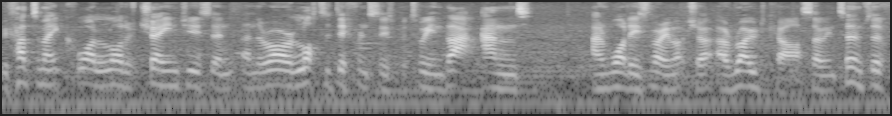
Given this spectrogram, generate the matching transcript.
we've had to make quite a lot of changes and, and there are a lot of differences between that and, and what is very much a, a road car. So in terms of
